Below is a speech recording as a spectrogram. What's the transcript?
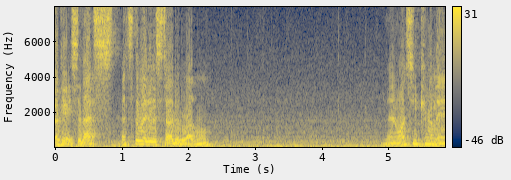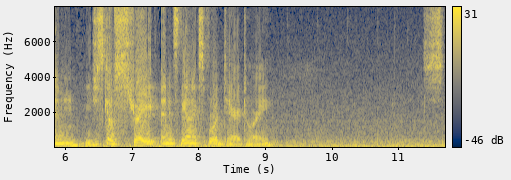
okay, so that's that's the way to the start of the level. Then once you come in, you just go straight and it's the unexplored territory. So,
